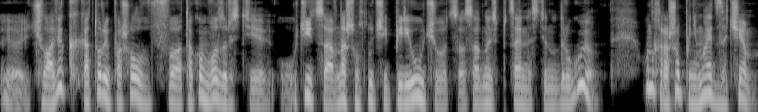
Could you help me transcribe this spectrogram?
э, человек, который пошел в таком возрасте учиться, а в нашем случае переучиваться с одной специальности на другую, он хорошо понимает, зачем.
